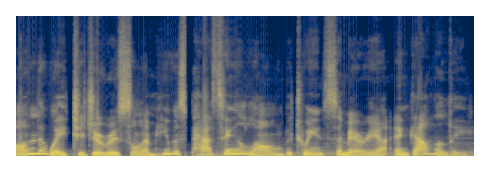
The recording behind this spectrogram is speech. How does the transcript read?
On the way to Jerusalem, he was passing along between Samaria and Galilee.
